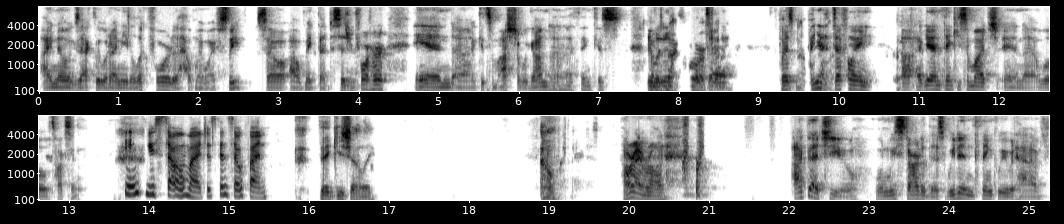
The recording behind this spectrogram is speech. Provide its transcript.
I know exactly what I need to look for to help my wife sleep. So I'll make that decision for her and uh, get some ashwagandha. I think is it was not chloroform. But, uh, but yeah, definitely. Uh, again, thank you so much, and uh, we'll talk soon. Thank you so much. It's been so fun. Thank you, Shelly. Oh my God. All right, Ron. I bet you when we started this, we didn't think we would have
